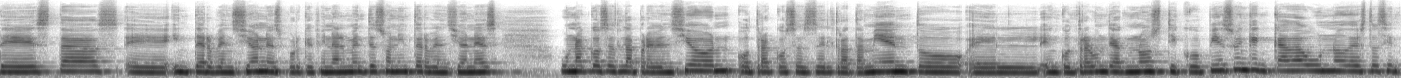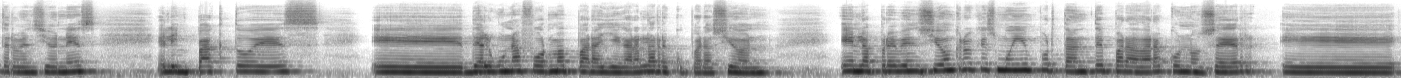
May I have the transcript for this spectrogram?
estas eh, intervenciones, porque finalmente son intervenciones, una cosa es la prevención, otra cosa es el tratamiento, el encontrar un diagnóstico. Pienso en que en cada una de estas intervenciones el impacto es eh, de alguna forma para llegar a la recuperación. En la prevención creo que es muy importante para dar a conocer eh,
